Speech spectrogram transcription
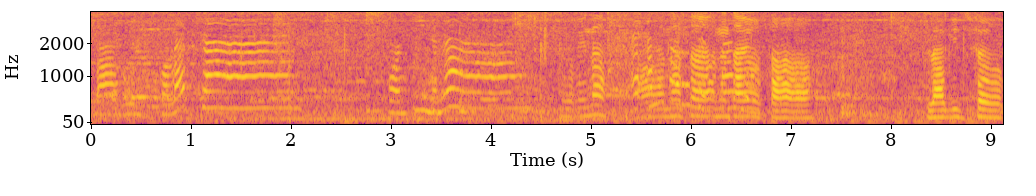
Baggage collection. Konti na lang. Okay na. Ah, nasa ano tayo sa luggage sa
